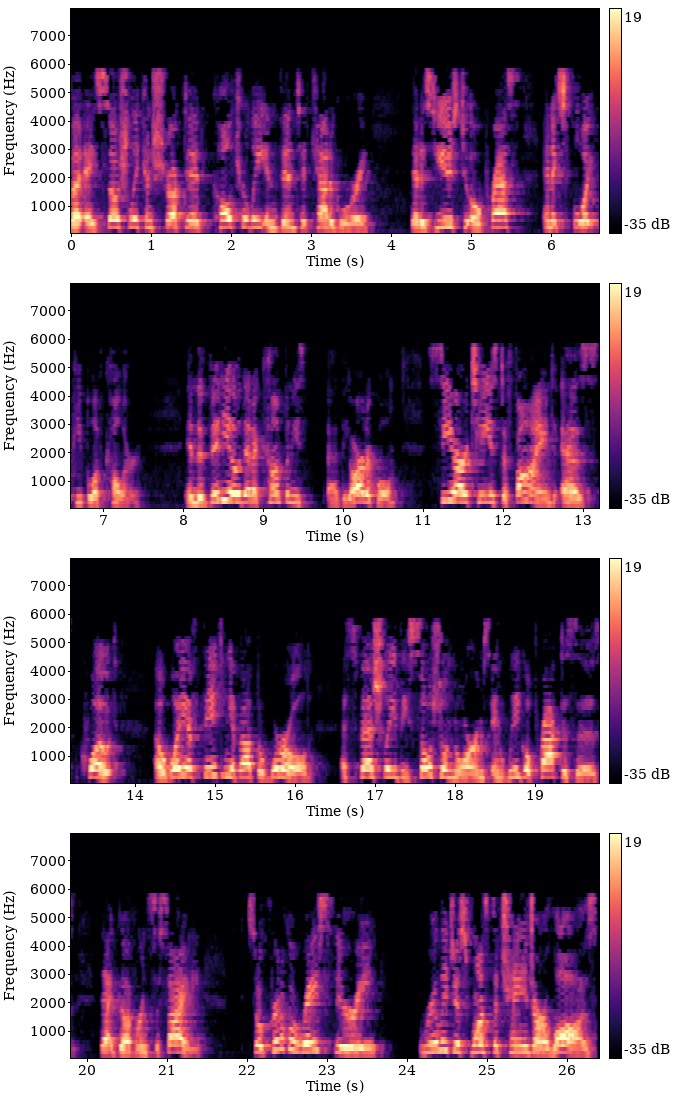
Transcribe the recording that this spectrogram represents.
but a socially constructed, culturally invented category that is used to oppress and exploit people of color. In the video that accompanies uh, the article, CRT is defined as, quote, a way of thinking about the world, especially the social norms and legal practices that govern society. So critical race theory really just wants to change our laws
